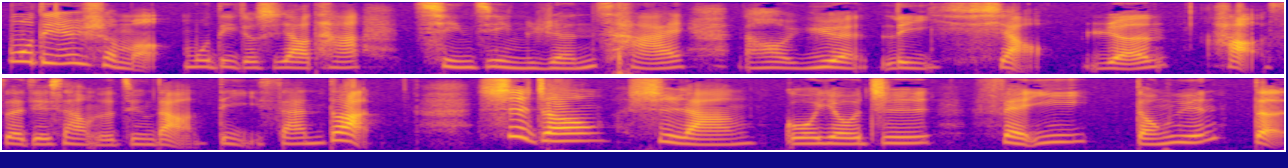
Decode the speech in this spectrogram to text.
目的是什么？目的就是要他亲近人才，然后远离小人。好，所以接下来我们就进到第三段。侍中、侍郎、郭攸之、费祎、董允等，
